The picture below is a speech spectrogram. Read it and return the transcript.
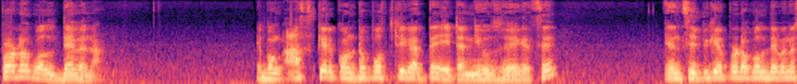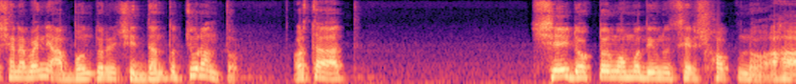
প্রোটোকল দেবে না। এবং আজকের কণ্ঠপত্রিকাতে এটা নিউজ হয়ে গেছে। এনসিপিকে প্রোটোকল দেবে না সেনাবাহিনী, আভ্যন্তরীণ সিদ্ধান্ত চূড়ান্ত। অর্থাৎ সেই ডক্টর মোহাম্মদ ইউনুসের স্বপ্ন, আহা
